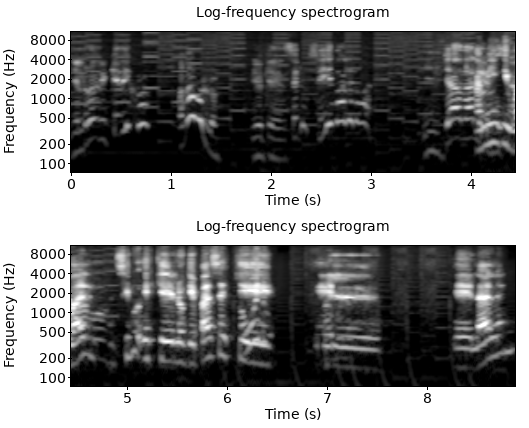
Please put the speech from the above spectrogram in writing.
Y el Rodri, ¿qué dijo? Hagámoslo. Y yo, ¿qué? ¿En serio? Sí, dale nomás. Y ya, dale. A mí igual, sí, es que lo que pasa es que el, el Alan,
